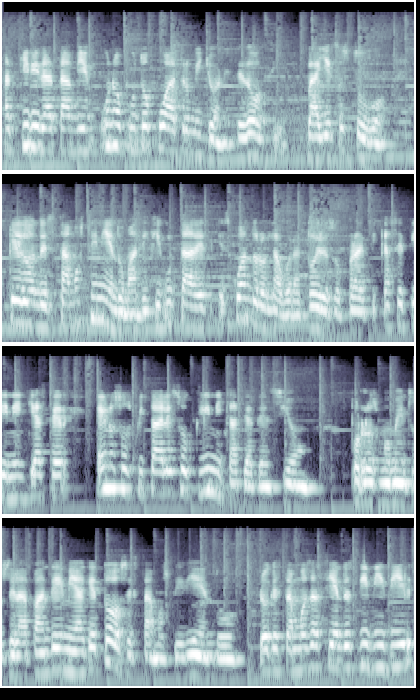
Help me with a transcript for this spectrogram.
adquirirá también 1.4 millones de dosis. Valle sostuvo que donde estamos teniendo más dificultades es cuando los laboratorios o prácticas se tienen que hacer en los hospitales o clínicas de atención por los momentos de la pandemia que todos estamos viviendo. Lo que estamos haciendo es dividir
